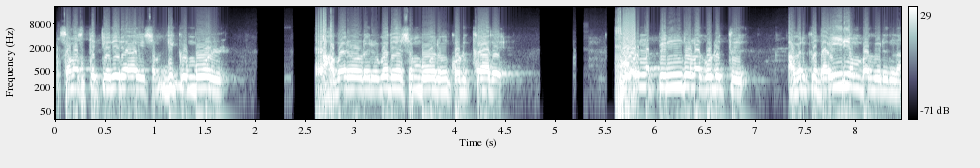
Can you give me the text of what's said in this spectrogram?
സമസ്തക്കെതിരായി ശബ്ദിക്കുമ്പോൾ അവരോടൊരു ഉപദേശം പോലും കൊടുക്കാതെ പൂർണ പിന്തുണ കൊടുത്ത് അവർക്ക് ധൈര്യം പകരുന്ന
